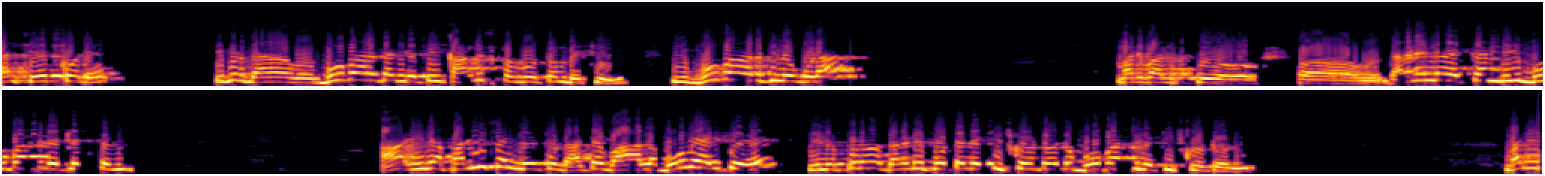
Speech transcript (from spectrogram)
కానీ చేసుకోలే. ఇప్పుడు భూభారత్ అని చెప్పి కాంగ్రెస్ ప్రభుత్వం పెట్టింది. ఈ భూభారతిలో కూడా మరి వాళ్ళు ఆ, ధరణిలో ఎక్కండి భూభారతిలో ఎట్లా ఎక్కుతుంది ఆ, ఇలా పర్మిషన్ లేకుండా అంటే వాళ్ళ భూమి అయితే వీళ్ళు ఎప్పుడో ధరణి పొట్టలు ఎక్కించుకునేటోళ్ళు భూభారతులు ఎక్కించుకునేటోళ్ళు మరి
